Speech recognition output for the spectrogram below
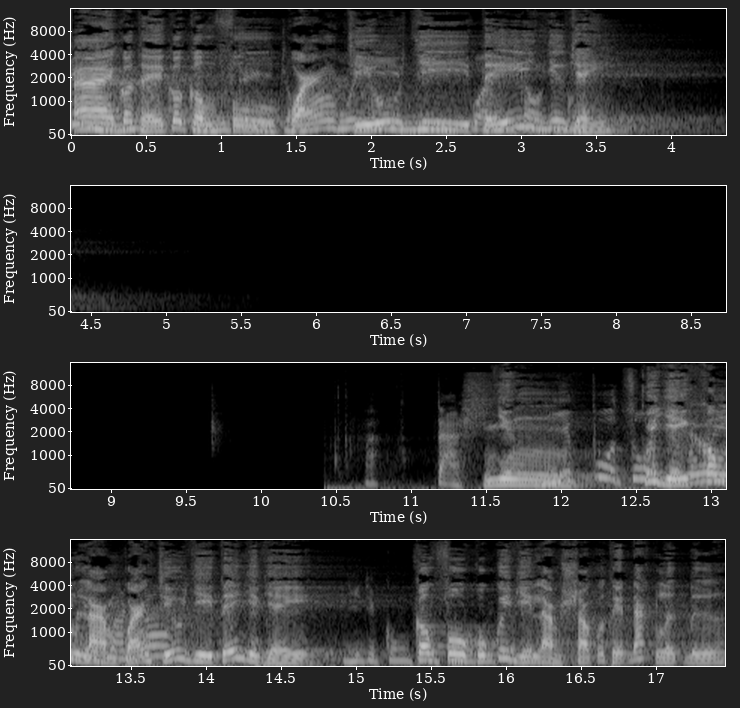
Ai có thể có công phu quán chiếu di tế như vậy Nhưng quý vị không làm quán chiếu di tế như vậy Công phu của quý vị làm sao có thể đắc lực được?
